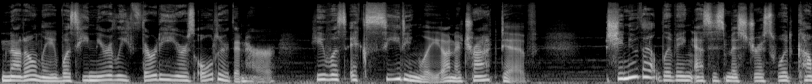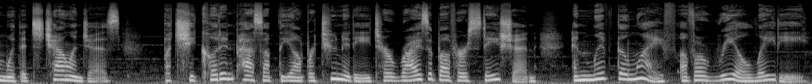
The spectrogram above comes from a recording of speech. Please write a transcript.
Not only was he nearly 30 years older than her, he was exceedingly unattractive. She knew that living as his mistress would come with its challenges, but she couldn't pass up the opportunity to rise above her station and live the life of a real lady.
